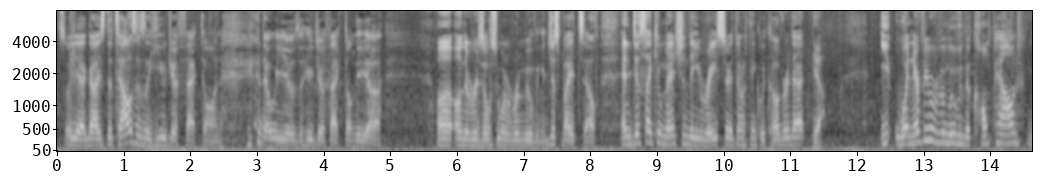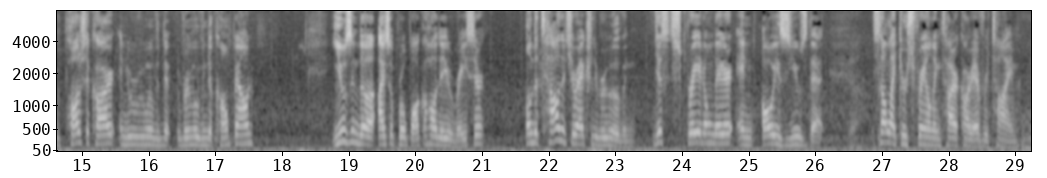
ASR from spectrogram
So yeah, guys, the towels has a huge effect on that we use a huge effect on the uh, uh, on the results when we're removing it just by itself. And just like you mentioned, the eraser, I don't think we covered that. yeah. Whenever you're removing the compound, you polish the car and you're removing the removing the compound using the isopropyl alcohol, the eraser, on the towel that you're actually removing. Just spray it on there and always use that Yeah. it's not like you're spraying on the entire car every time. Mm-hmm.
